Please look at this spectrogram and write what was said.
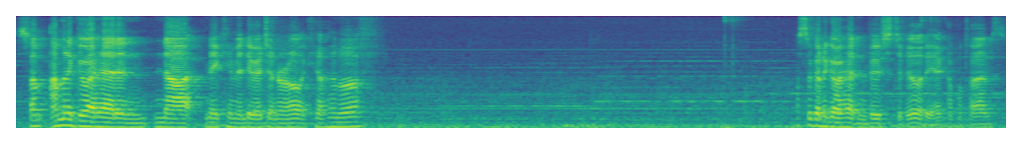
So I'm, I'm gonna go ahead and not make him into a general and kill him off. Also gonna go ahead and boost stability a couple times.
